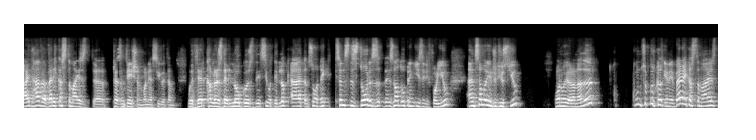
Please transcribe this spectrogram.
I'd have a very customized uh, presentation when I see with them, with their colors, their logos, they see what they look at and so on. Since this door is, is not opening easily for you and somebody introduced you, one way or another super يعني very customized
